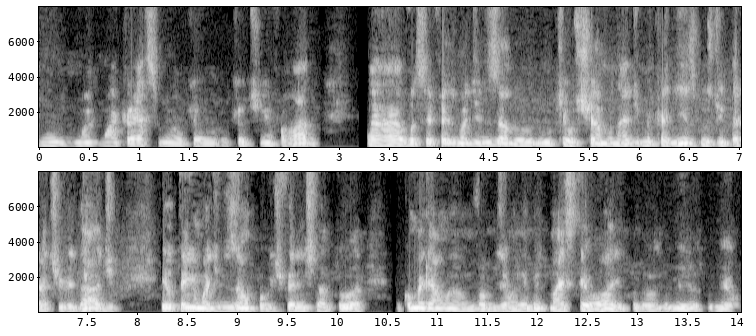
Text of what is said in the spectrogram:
uma, um acréscimo ao que eu, ao que eu tinha falado. Uh, você fez uma divisão do, do, que eu chamo né, de mecanismos de interatividade. Eu tenho uma divisão um pouco diferente da tua, como ele é um, vamos dizer, um elemento mais teórico do, do, meu, do meu,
